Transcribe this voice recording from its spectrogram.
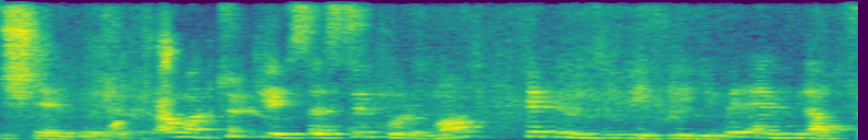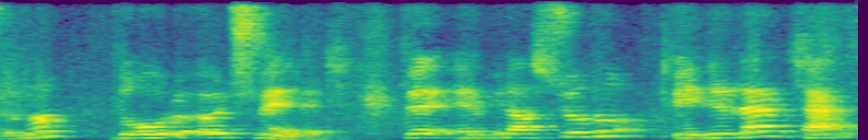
işlev görüyor. Ama Türkiye İstatistik Kurumu hepimizin bildiği gibi enflasyonu doğru ölçmeyerek ve enflasyonu belirlerken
